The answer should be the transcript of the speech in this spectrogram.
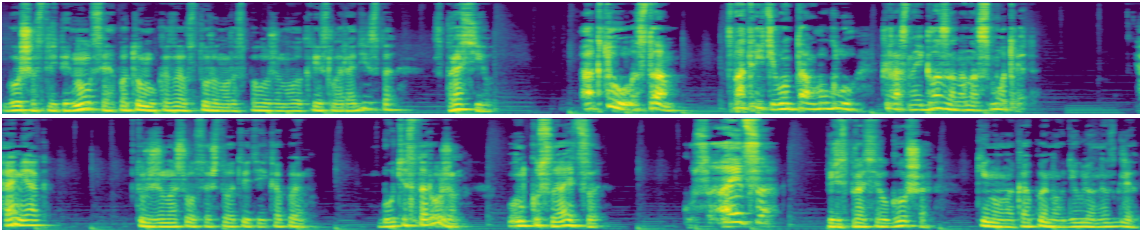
Гоша встрепенулся, а потом, указав в сторону расположенного кресла радиста, спросил. «А кто у вас там? Смотрите, вон там в углу красные глаза на нас смотрят». «Хомяк!» Тут же нашелся, что ответить КП. «Будь осторожен, он кусается!» «Кусается?» Переспросил Гоша, кинул на КП на удивленный взгляд,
